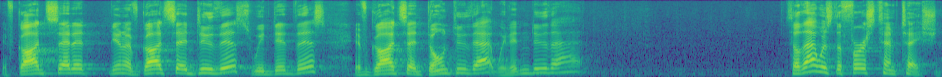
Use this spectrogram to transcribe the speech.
If God said it, you know, if God said do this, we did this. If God said don't do that, we didn't do that. So that was the first temptation,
